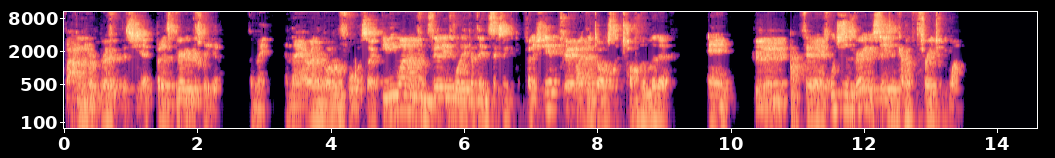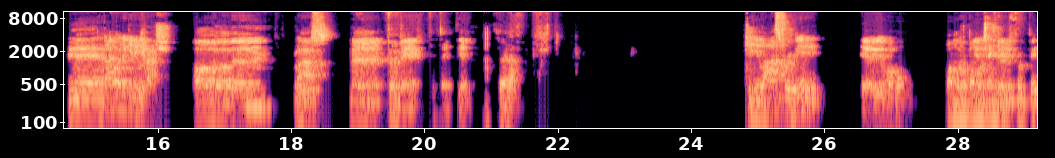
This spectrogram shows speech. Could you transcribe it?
fucking horrific this year, but it's very clear for me. And they are in the bottom four. So anyone from 13th, 14th, 15th, 16th can finish there. Yeah. I have the Dogs at the top of the litter and Good. 13th, which is a very good season coming from 321. Yeah. They've got to get a coach. I've got them last. No, no, 15. 15th. Yeah. Fair enough. Can you last for a bit? Yeah, one more. One more, one Yeah, more good for a bit.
